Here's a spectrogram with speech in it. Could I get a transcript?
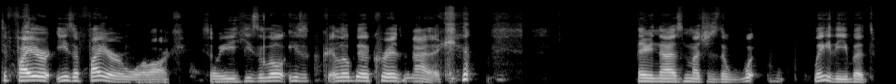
The fire. He's a fire warlock, so he, he's a little he's a, a little bit charismatic. Maybe not as much as the w- lady, but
